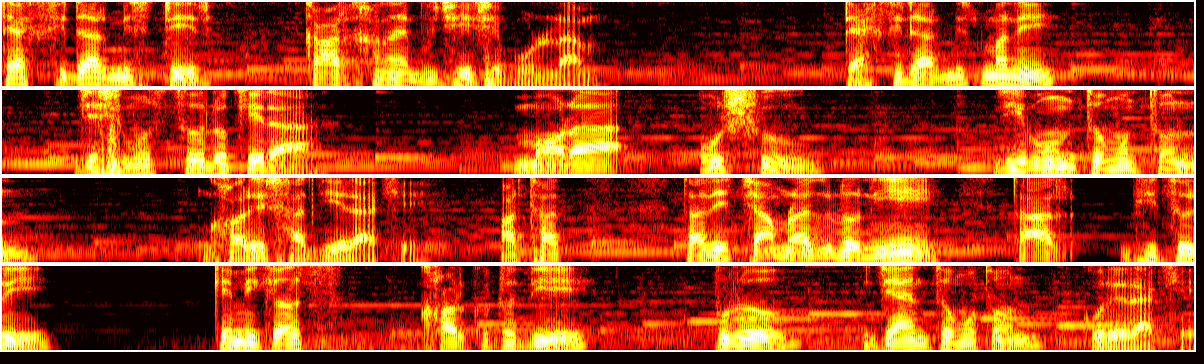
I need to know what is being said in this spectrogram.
ট্যাক্সিডারমিস্টের কারখানায় বুঝে এসে পড়লাম। ট্যাক্সিডারমিস্ট মানে যে সমস্ত লোকেরা মরা পশু জীবন্ত মতন ঘরে সাজিয়ে রাখে, অর্থাৎ তাদের চামড়াগুলো নিয়ে তার ভিতরে কেমিক্যালস খড়কুটো দিয়ে পুরো জ্যান্ত মতন করে রাখে।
